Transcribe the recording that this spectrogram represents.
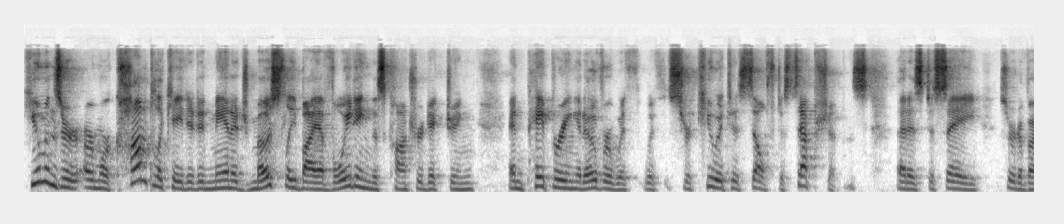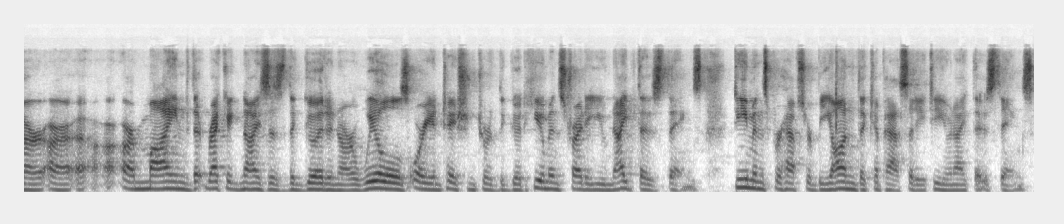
humans are, are more complicated and managed mostly by avoiding this contradicting and papering it over with, with circuitous self-deceptions. That is to say, sort of our, our, our mind that recognizes the good and our will's orientation toward the good. Humans try to unite those things. Demons perhaps are beyond the capacity to unite those things,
